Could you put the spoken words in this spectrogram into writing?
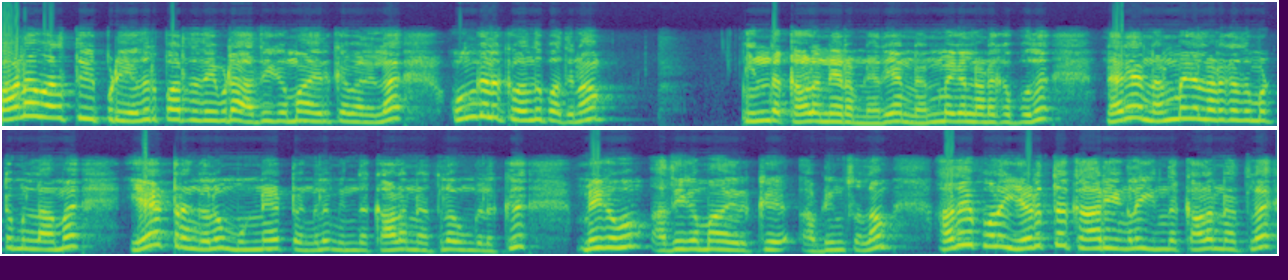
பண வரத்து இப்படி எதிர்பார்த்ததை விட அதிகமாக இருக்க வேலையில் உங்களுக்கு வந்து பார்த்தீங்கன்னா இந்த கால நேரம் நிறைய நன்மைகள் நடக்க போகுது. நிறைய நன்மைகள் நடக்கிறது மட்டும் இல்லாமல் ஏற்றங்களும் முன்னேற்றங்களும் இந்த கால நேரத்தில் உங்களுக்கு மிகவும் அதிகமாக இருக்குது அப்படின்னு சொல்லலாம். அதே போல் எடுத்த காரியங்களை இந்த கால நேரத்தில்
